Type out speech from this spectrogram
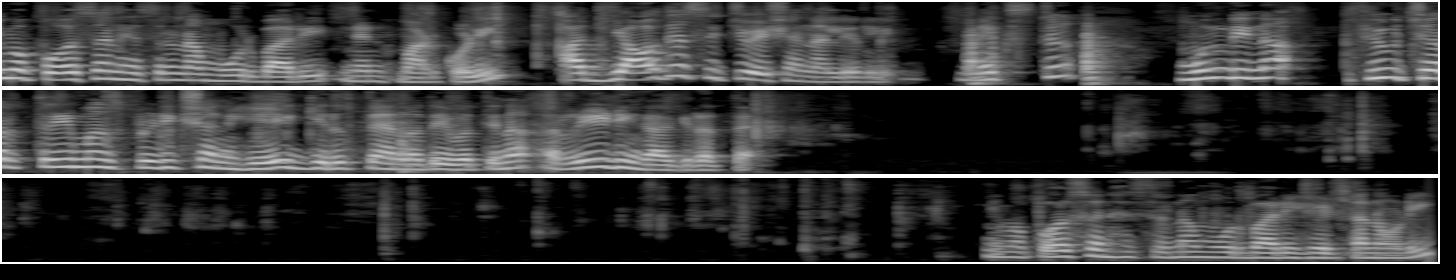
ನಿಮ್ಮ ಪರ್ಸನ್ ಹೆಸರನ್ನ ಮೂರು ಬಾರಿ ನೆನ್ಪು ಮಾಡ್ಕೊಳ್ಳಿ. ಅದು ಯಾವುದೇ ಸಿಚುವೇಶನಲ್ಲಿರಲಿ ನೆಕ್ಸ್ಟ್ ಮುಂದಿನ ಫ್ಯೂಚರ್ ತ್ರೀ ಮಂತ್ಸ್ ಪ್ರಿಡಿಕ್ಷನ್ ಹೇಗಿರುತ್ತೆ ಅನ್ನೋದು ಇವತ್ತಿನ ರೀಡಿಂಗ್ ಆಗಿರುತ್ತೆ. ನಿಮ್ಮ ಪರ್ಸನ್ ಹೆಸರನ್ನ ಮೂರು ಬಾರಿ ಹೇಳ್ತಾ ನೋಡಿ.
